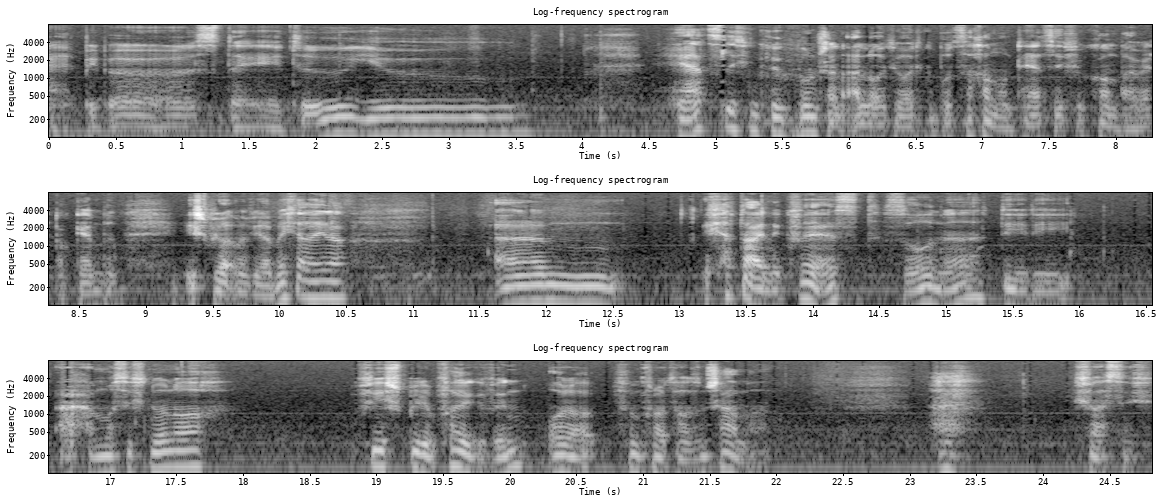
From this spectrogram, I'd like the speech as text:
Happy Birthday to you. Herzlichen Glückwunsch an alle Leute, die heute Geburtstag haben und herzlich willkommen bei Red Dog Gamble. Ich spiele heute mal wieder Mech Arena. Ähm, ich habe da eine Quest, so, ne, die, die, ah, muss ich nur noch vier Spiele im Folge gewinnen oder 500.000 Schaden machen. Ich weiß nicht.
